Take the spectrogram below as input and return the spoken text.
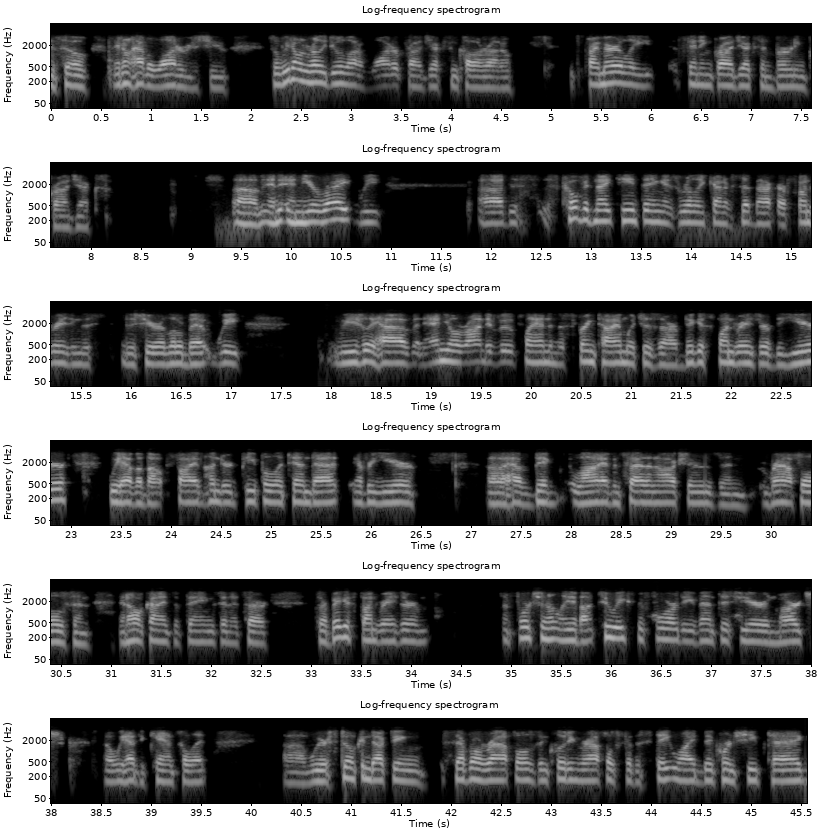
and so they don't have a water issue. So we don't really do a lot of water projects in Colorado. It's primarily thinning projects and burning projects. Um, and, and you're right. We uh, this, this COVID nineteen thing has really kind of set back our fundraising this this year a little bit. We we usually have an annual rendezvous plan in the springtime, which is our biggest fundraiser of the year. We have about 500 people attend that every year. Uh, have big live and silent auctions and raffles and and all kinds of things. And it's our it's our biggest fundraiser. Unfortunately, about two weeks before the event this year in March, uh, we had to cancel it. Uh, we're still conducting several raffles, including raffles for the statewide bighorn sheep tag,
